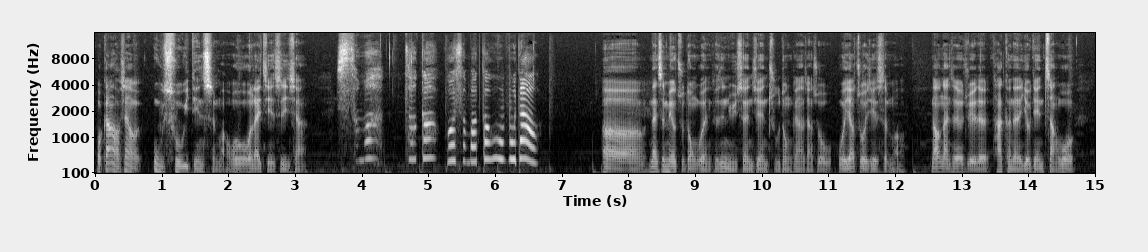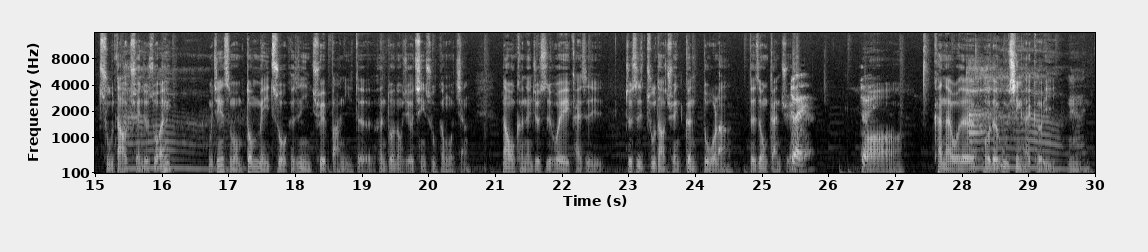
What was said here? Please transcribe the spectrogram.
我刚好像有悟出一点什么，我我来解释一下。什么？糟糕，我什么都悟不到。呃，男生没有主动问，可是女生先主动跟他讲说我要做一些什么，然后男生就觉得他可能有点掌握主导权，就说哎、啊，我今天什么都没做，可是你却把你的很多东西都倾诉跟我讲，那我可能就是会开始就是主导权更多啦。的这种感觉，对，对哦，看来我的、啊、我的悟性还可以，嗯，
